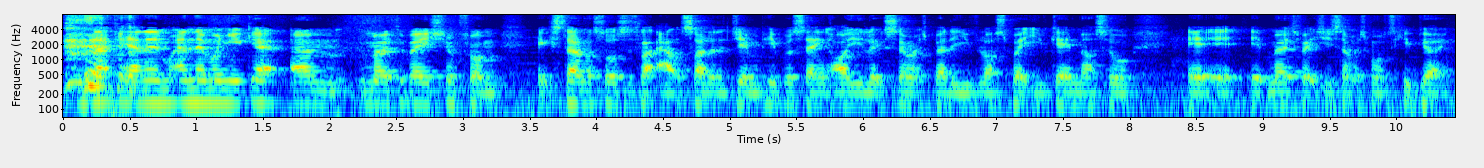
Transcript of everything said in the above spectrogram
exactly and then and then when you get um, motivation from external sources like outside of the gym people saying oh you look so much better you've lost weight you've gained muscle it, it, it motivates you so much more to keep going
